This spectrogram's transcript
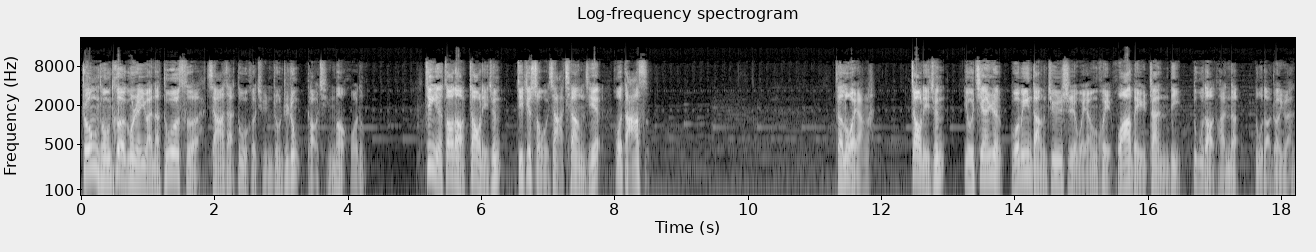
中统特工人员呢，多次夹在渡河群众之中搞情报活动，竟也遭到赵立军及其手下抢劫或打死。在洛阳啊，赵立军又兼任国民党军事委员会华北战地督导团的督导专员。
